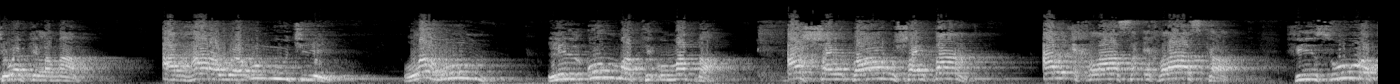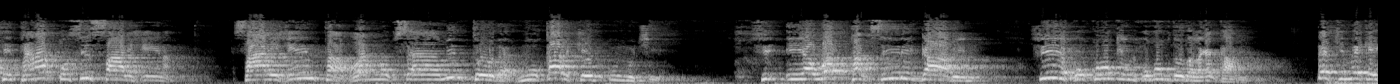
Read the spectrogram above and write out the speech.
jawaabkii lamaada adhara waa u muujiyey lahum lilummati ummadda ashaydaanu shaydaan al-ikhlaasa ikhlaaska fii suurati tanaqusi saalixiina saalixiinta la nuqsaamintooda muuqaalkeedu u muujiyey iyo wataqsiiri gaabin fii xuquuqihim xuquuqdooda laga gaabin. Dadkii markay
